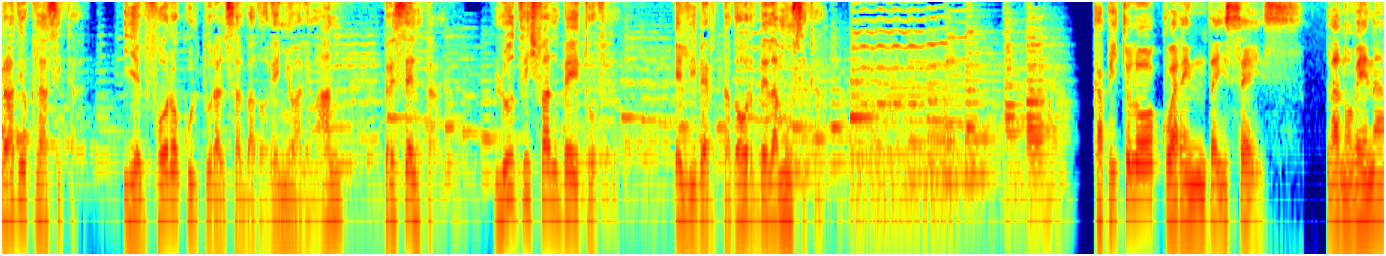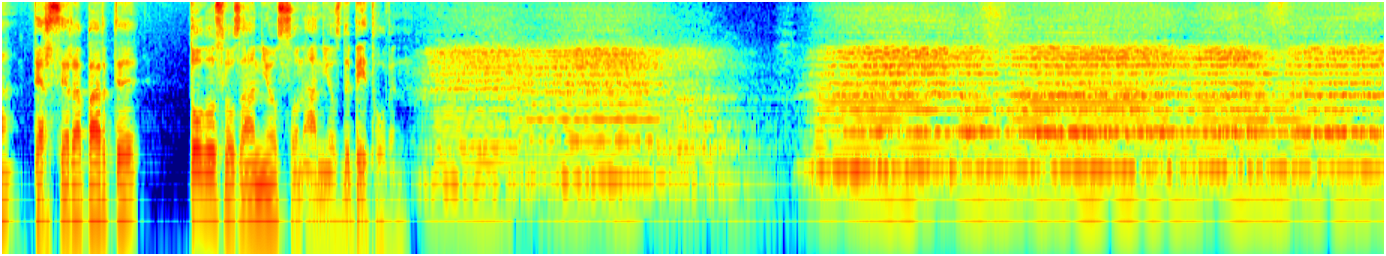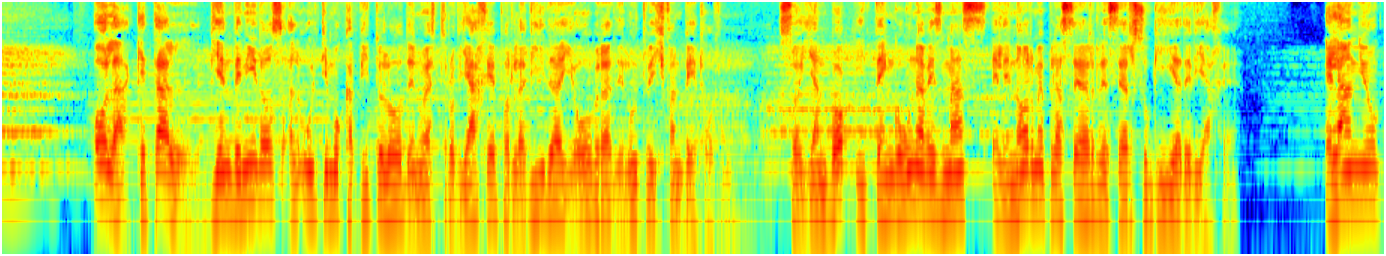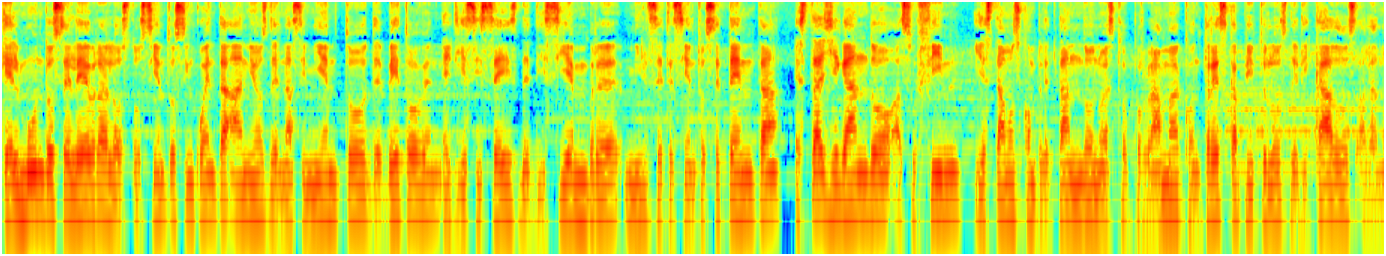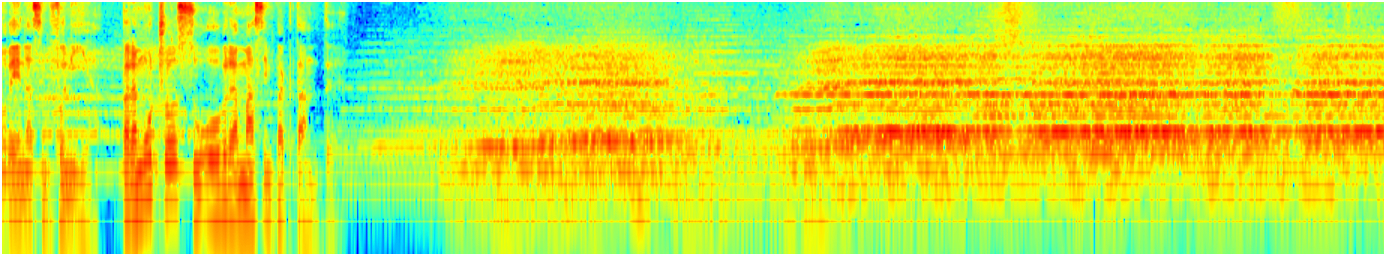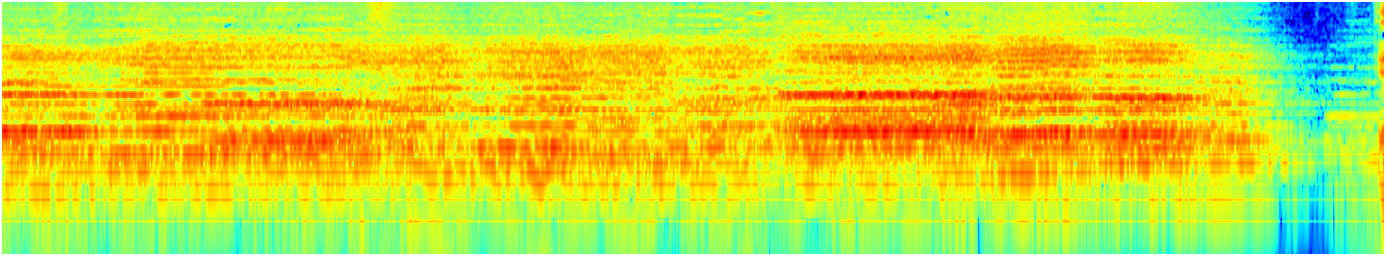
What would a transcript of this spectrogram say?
Radio Clásica y el Foro Cultural Salvadoreño Alemán presentan Ludwig van Beethoven, el libertador de la música. Capítulo 46. La novena, tercera parte. Todos los años son años de Beethoven. Hola, ¿qué tal? Bienvenidos al último capítulo de nuestro viaje por la vida y obra de Ludwig van Beethoven. Soy Jan Bock y tengo una vez más el enorme placer de ser su guía de viaje. El año que el mundo celebra los 250 años del nacimiento de Beethoven, el 16 de diciembre de 1770, está llegando a su fin y estamos completando nuestro programa con tres capítulos dedicados a la novena sinfonía para muchos su obra más impactante.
